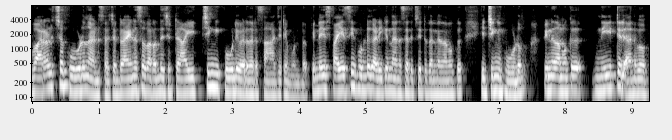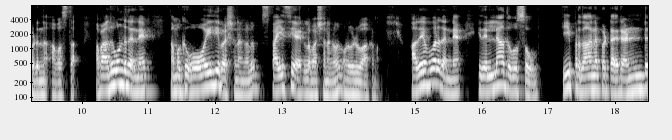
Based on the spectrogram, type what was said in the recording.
വരൾച്ച കൂടുന്നതനുസരിച്ച് ഡ്രൈനസ് വർദ്ധിച്ചിട്ട് ആ ഇച്ചിങ് കൂടി വരുന്നൊരു സാഹചര്യമുണ്ട്. പിന്നെ ഈ സ്പൈസി ഫുഡ് കഴിക്കുന്ന അനുസരിച്ചിട്ട് തന്നെ നമുക്ക് ഇച്ചിങ് കൂടും. പിന്നെ നമുക്ക് നീറ്റിൽ അനുഭവപ്പെടുന്ന അവസ്ഥ. അപ്പോൾ അതുകൊണ്ട് തന്നെ നമുക്ക് ഓയിലി ഭക്ഷണങ്ങളും സ്പൈസി ആയിട്ടുള്ള ഭക്ഷണങ്ങളും ഒഴിവാക്കണം. അതേപോലെ തന്നെ ഇതെല്ലാ ദിവസവും ഈ പ്രധാനപ്പെട്ട രണ്ട്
